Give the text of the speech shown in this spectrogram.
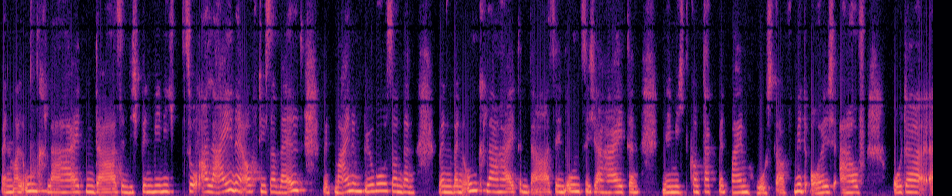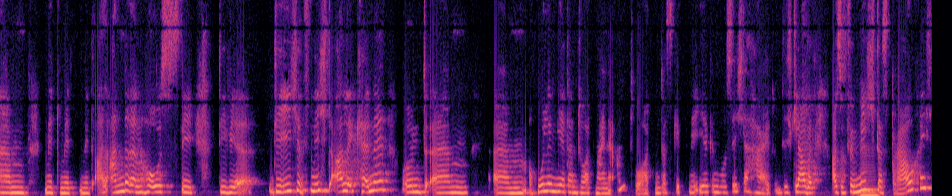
wenn mal Unklarheiten da sind. Ich bin wie nicht so alleine auf dieser Welt mit meinem Büro, sondern wenn, wenn Unklarheiten da sind, Unsicherheiten, nehme ich Kontakt mit meinem Host auf, mit euch auf oder ähm, mit, mit, mit all anderen Hosts, die, die wir die ich jetzt nicht alle kenne und ähm, ähm, hole mir dann dort meine Antworten. Das gibt mir irgendwo Sicherheit. Und ich glaube, also für mich, mhm. das brauche ich.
